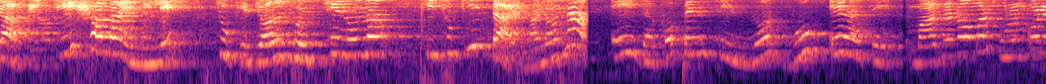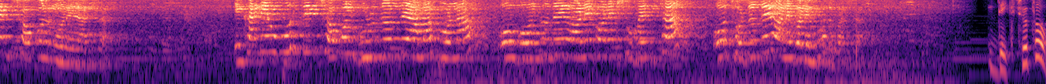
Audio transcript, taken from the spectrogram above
ডাকছি সবাই মিলে। চোখে জল ঝরছে নোনা কিছু কি দায় মানো না এই দেখো পেন্সিল নোটবুক এ হাতে। মা যেন আমার পূরণ করেন সকল মনের আশা। এখানে উপস্থিত সকল গুরুজনদের আমার প্রণাম ও বন্ধুদের অনেক অনেক শুভেচ্ছা ও ছোটদের অনেক অনেক ভালোবাসা। দেখছ তো?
